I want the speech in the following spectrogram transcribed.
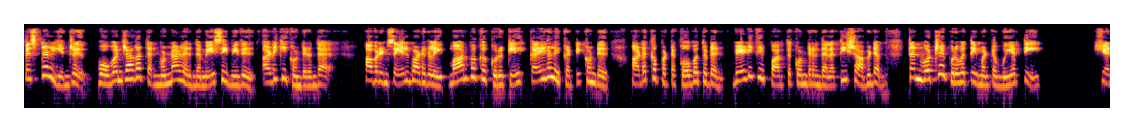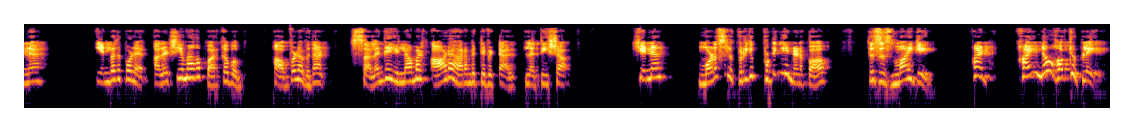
pistol என்று ஒவ்வொன்றாக தன் முன்னால் இருந்த மேசை மீது அடுக்கிக் கொண்டிருந்தார். அவரின் செயல்பாடுகளை மார்புக்கு குறுக்கே கைகளை கட்டிக்கொண்டு அடக்கப்பட்ட கோபத்துடன் வேடிக்கை பார்த்துக் கொண்டிருந்த லத்தீஷாவிடம் தன் ஒற்றை புருவத்தை மட்டும் உயர்த்தி என்ன? என்பது போல அலட்சியமாக பார்க்கவும். அவ்வளவுதான். சலங்கை இல்லாமல் ஆட ஆரம்பித்து விட்டாள் லத்தீஷா. என்ன? மனசுல பெரிய புடுங்கி நினைப்பா? This is my game and I know how to play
